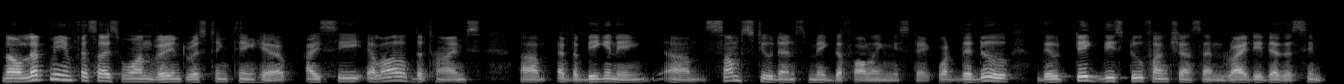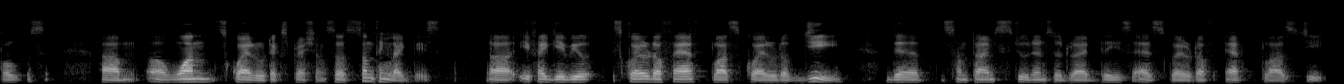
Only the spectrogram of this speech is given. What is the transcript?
Now let me emphasize one very interesting thing here. I see a lot of the times um, at the beginning, um, some students make the following mistake. What they do, they would take these two functions and write it as a simple um, uh, one square root expression. So something like this. Uh, if I give you square root of f plus square root of g, the sometimes students would write this as square root of f plus g.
